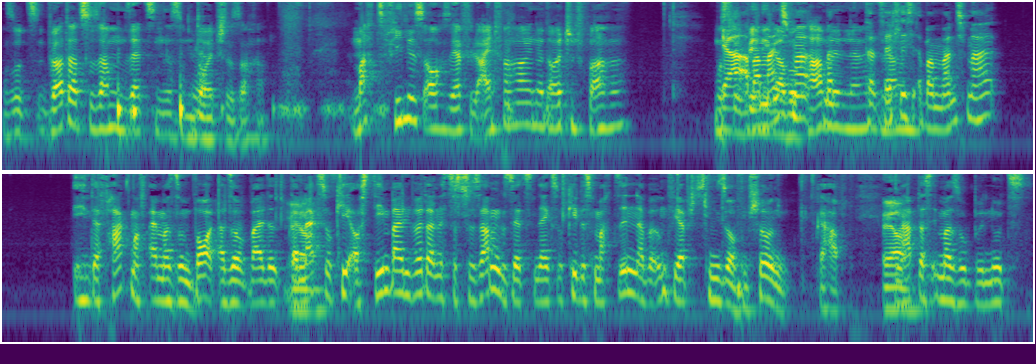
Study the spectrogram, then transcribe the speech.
So z- Wörter zusammensetzen ist eine deutsche Sache. Macht vieles auch sehr viel einfacher in der deutschen Sprache. Musst Ja, aber weniger manchmal, Vokabeln man, lernen. tatsächlich, aber manchmal hinterfragt man auf einmal so ein Wort. Also, weil du, dann Ja. merkst du, okay, aus den beiden Wörtern ist das zusammengesetzt und denkst, okay, das macht Sinn, aber irgendwie habe ich das nie so auf dem Schirm gehabt. Ja. Und habe das immer so benutzt.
